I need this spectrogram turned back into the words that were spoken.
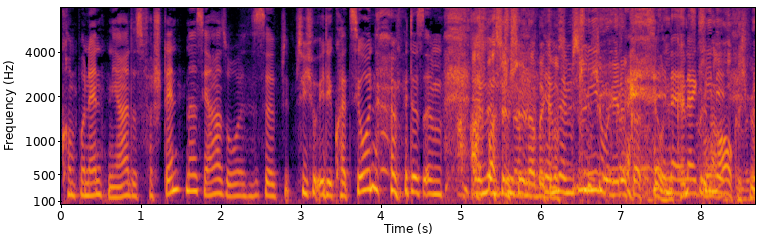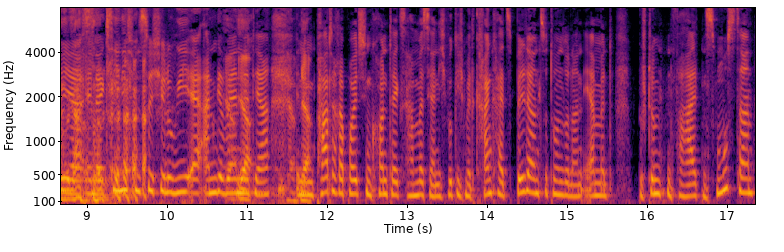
Komponenten, ja. Das Verständnis, ja, so, ist äh, Psychoedukation, wird es im, Ach, im, was für ein schöner Begriff. Im, im Psychoedukation. In, in, der, Klinik, auch, ich bin ja, in der klinischen Psychologie äh, angewendet, ja. ja. In ja. dem paartherapeutischen Kontext haben wir es ja nicht wirklich mit Krankheitsbildern zu tun, sondern eher mit bestimmten Verhaltensmustern,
